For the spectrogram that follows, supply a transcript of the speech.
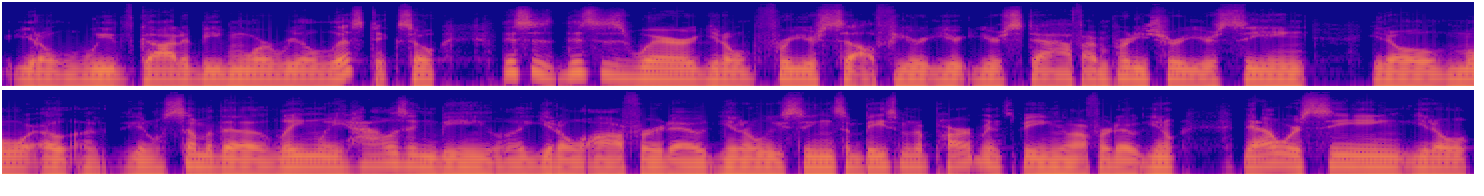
you know we've got to be more realistic. So this is this is where you know for yourself, your your your staff, I'm pretty sure you're seeing you know more uh, uh you know some of the laneway housing being uh, you know offered out. You know, we're seeing some basement apartments being offered out. You know, now we're seeing you know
